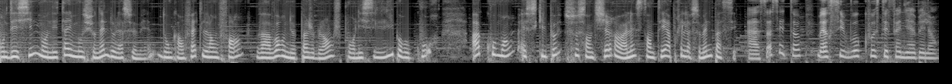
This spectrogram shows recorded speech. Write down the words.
on dessine mon état émotionnel de la semaine. Donc en fait, l'enfant va avoir une page blanche pour laisser libre cours à comment est-ce qu'il peut se sentir à l'instant T après la semaine passée. Ah ça c'est top. Merci beaucoup Stéphanie Abellan.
